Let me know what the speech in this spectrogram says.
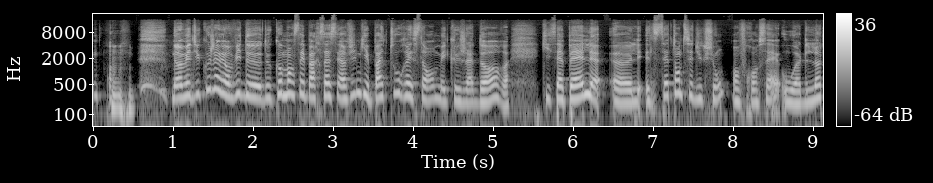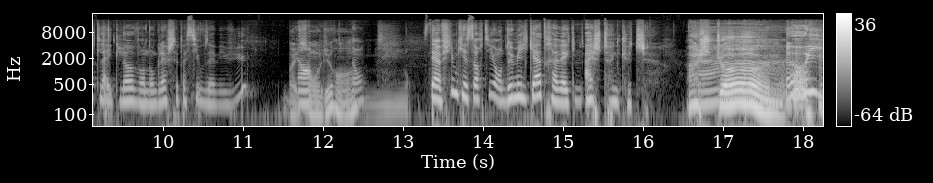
Non, mais du coup, j'avais envie de, de commencer par ça. C'est un film qui est pas tout récent, mais que j'adore, qui s'appelle euh, Les 7 ans de séduction en français ou A Lot Like Love en anglais. Je sais pas si vous avez vu. Bah, ils Non. sont endurants. hein. Non. C'est un film qui est sorti en 2004 avec Ashton Kutcher. Ashton Ah oui,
